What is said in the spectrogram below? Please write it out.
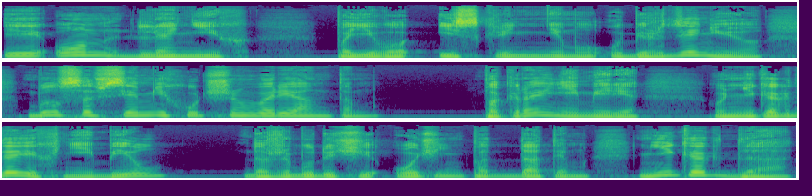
И он для них, по его искреннему убеждению, был совсем не худшим вариантом. По крайней мере, он никогда их не бил, даже будучи очень поддатым, никогда,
